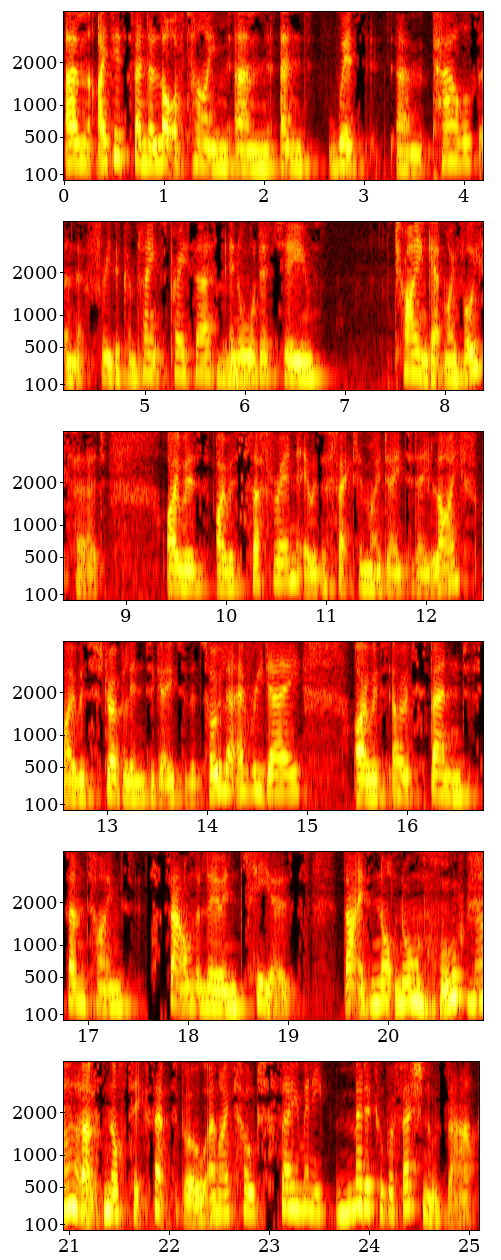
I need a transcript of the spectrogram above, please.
Um, I did spend a lot of time um, and with um, pals and the, through the complaints process in order to try and get my voice heard. I was I was suffering. It was affecting my day to day life. I was struggling to go to the toilet every day. I would I would spend sometimes sat on the loo in tears. That is not normal. No. That's not acceptable. And I told so many medical professionals that,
